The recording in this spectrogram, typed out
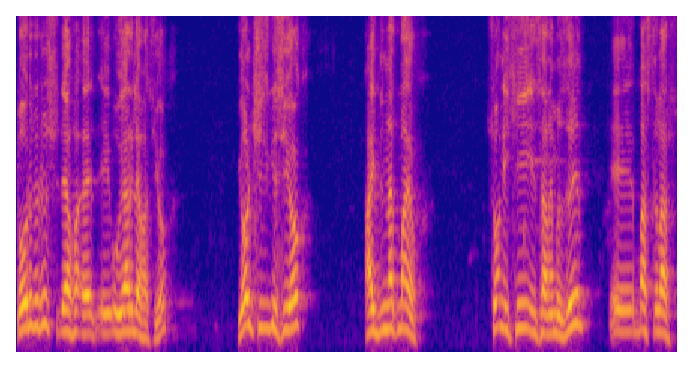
Doğru dürüst lefa, e, uyarı levhası yok. Yol çizgisi yok. Aydınlatma yok. Son iki insanımızı e, bastılar.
